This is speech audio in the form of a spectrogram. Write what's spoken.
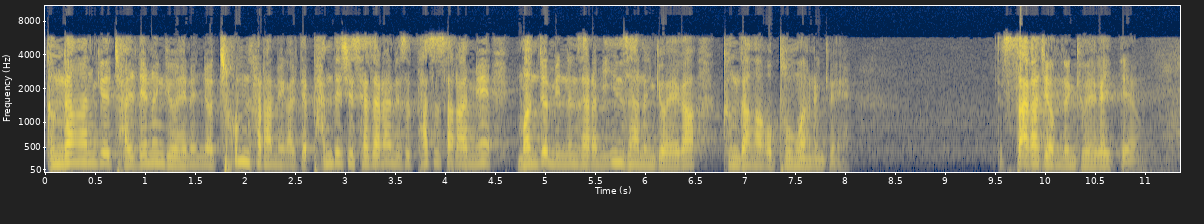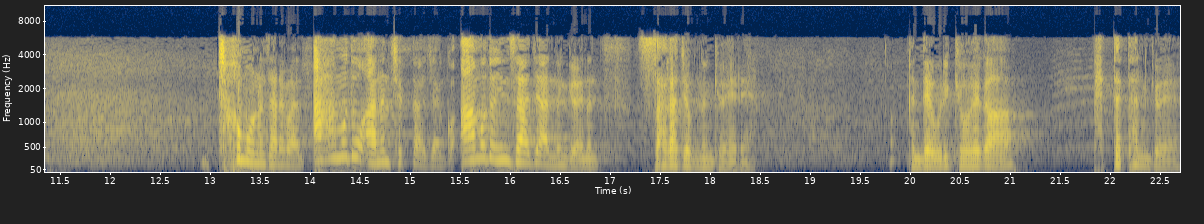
건강한 교회, 잘 되는 교회는요, 처음 사람이 갈 때 반드시 세 사람에서 다섯 사람이 먼저 믿는 사람이 인사하는 교회가 건강하고 부흥하는 교회. 싸가지 없는 교회가 있대요. 처음 오는 사람은 아무도 아는 척도 하지 않고 아무도 인사하지 않는 교회는 싸가지 없는 교회래. 근데 우리 교회가 따뜻한 교회,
